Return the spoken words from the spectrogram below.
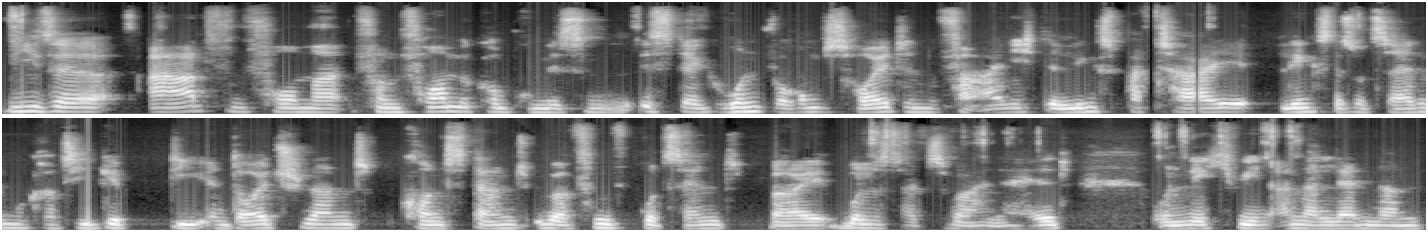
diese Art von, Forma, von Formelkompromissen ist der Grund, warum es heute eine vereinigte Linkspartei links der Sozialdemokratie gibt, die in Deutschland konstant über fünf Prozent bei Bundestagswahlen erhält und nicht wie in anderen Ländern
